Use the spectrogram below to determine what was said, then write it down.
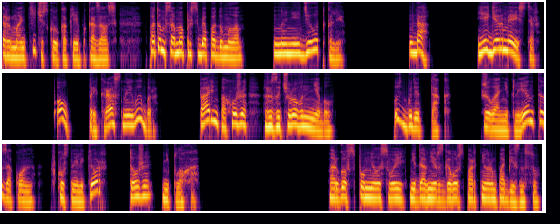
Романтическую, как ей показалось. Потом сама про себя подумала. Но не идиотка ли? Да. Егермейстер. О, прекрасный выбор. Парень, похоже, разочарован не был. Пусть будет так. Желание клиента — закон. Вкусный ликер — тоже неплохо. Марго вспомнила свой недавний разговор с партнером по бизнесу.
